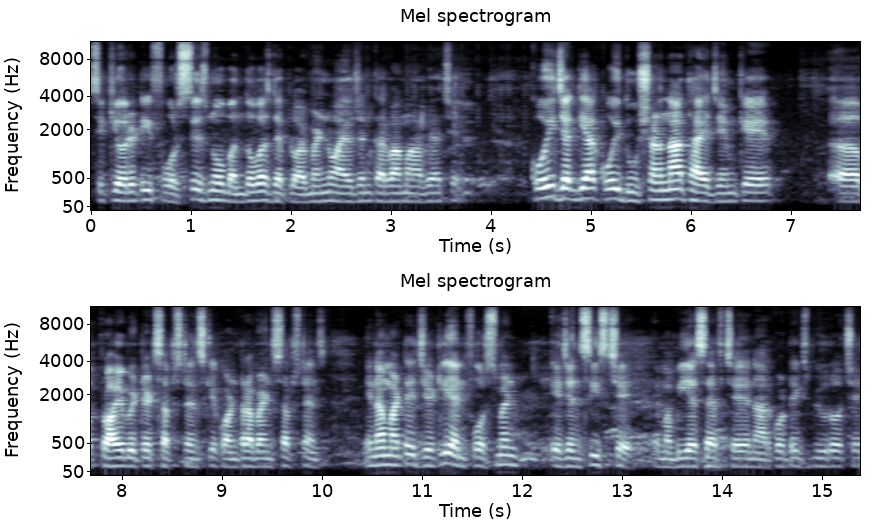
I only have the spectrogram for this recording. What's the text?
સિક્યોરિટી ફોર્સીસનો બંદોબસ્ત ડેપ્લોયમેન્ટનું આયોજન કરવામાં આવ્યા છે. કોઈ જગ્યા કોઈ દૂષણ ના થાય, જેમ કે પ્રોહિબિટેડ સબસ્ટન્સ કે કોન્ટ્રાબેન્ડ સબસ્ટન્સ એના માટે જેટલી એન્ફોર્સમેન્ટ એજન્સીસ છે, એમાં બીએસએફ છે નાર્કોટિક્સ બ્યુરો છે,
